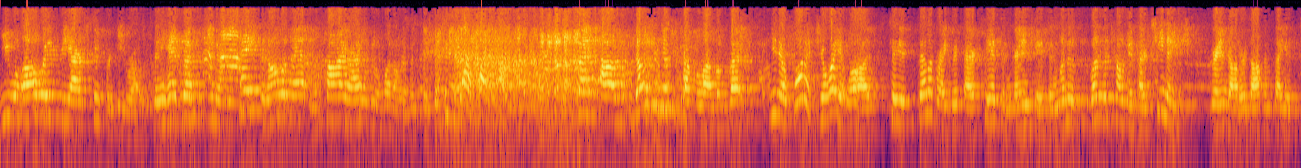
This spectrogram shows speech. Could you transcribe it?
you will always be our superheroes. And he had the, you know, the tape and all of that and the fire. I don't know what all of it is. but um, those are just a couple of them. But, you know, what a joy it was to celebrate with our kids and grandkids. And one of, one of the comments our teenage granddaughters often say is,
